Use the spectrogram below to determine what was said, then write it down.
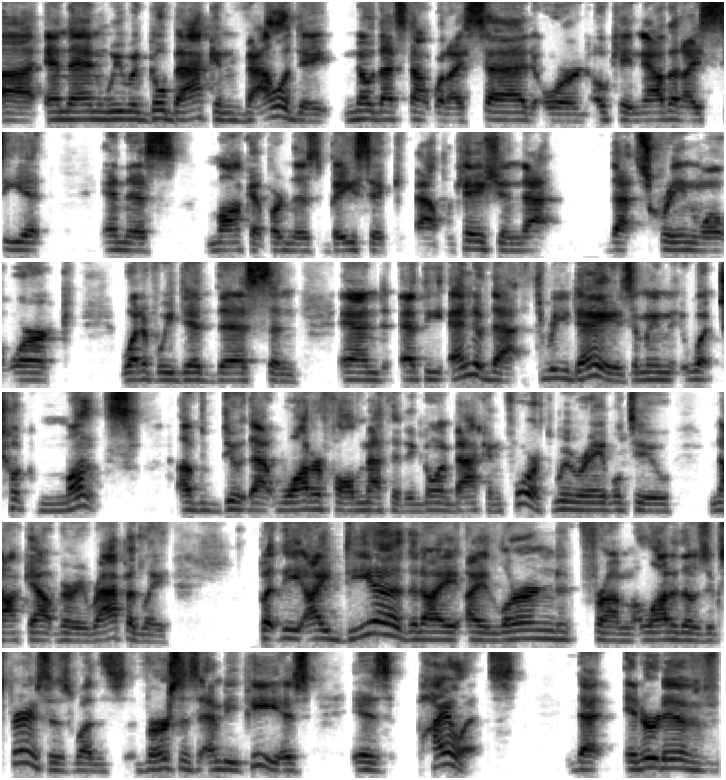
uh, and then we would go back and validate no that's not what i said or okay now that i see it in this mock-up or in this basic application that that screen won't work what if we did this? And and at the end of that three days i mean what took months of do that waterfall method and going back and forth we were able to knock out very rapidly. But the idea that I, I learned from a lot of those experiences was versus mvp is is pilots that iterative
